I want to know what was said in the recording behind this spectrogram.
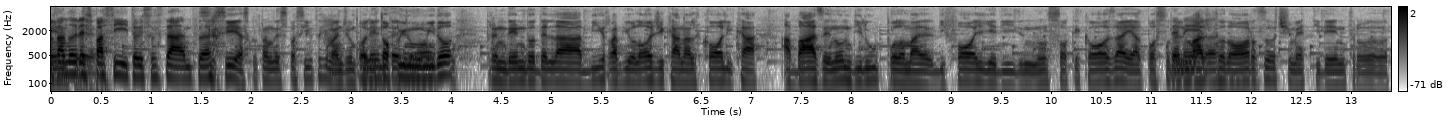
Ascoltando Despacito in sostanza. Sì, sì, ascoltando Despacito ti mangi un po' di tofu in umido, prendendo della birra biologica analcolica a base non di luppolo ma di foglie di non so che cosa e al posto del Tenera. malto d'orzo ci metti dentro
